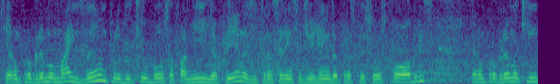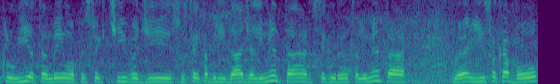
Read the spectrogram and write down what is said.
que era um programa mais amplo do que o Bolsa Família apenas, de transferência de renda para as pessoas pobres. Era um programa que incluía também uma perspectiva de sustentabilidade alimentar, segurança alimentar. Né? E isso acabou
